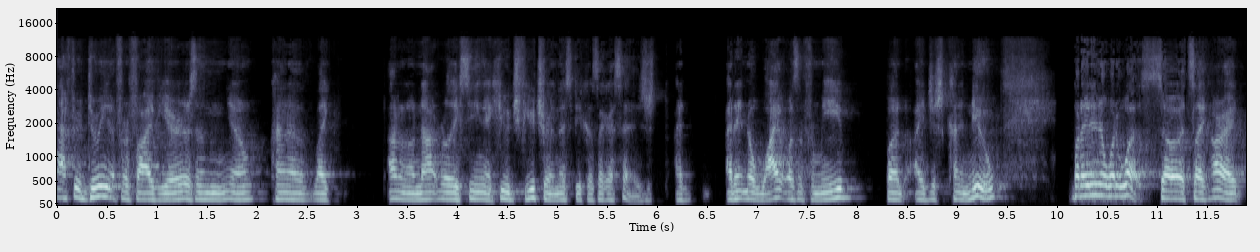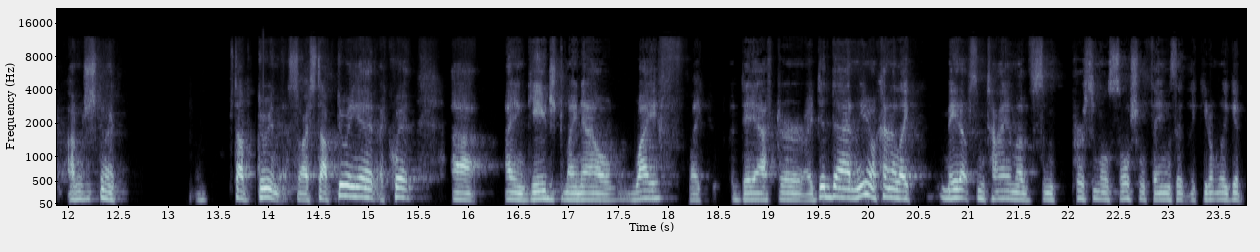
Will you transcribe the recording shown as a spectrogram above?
after doing it for five years and, you know, kind of like, I don't know, not really seeing a huge future in this because like I said, just, I, I didn't know why it wasn't for me, but I just kind of knew, but I didn't know what it was. So it's like, all right, I'm just going to stop doing this. So I stopped doing it. I quit. Uh, I engaged my now wife like a day after I did that, and you know, kind of like made up some time of some personal social things that like you don't really get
